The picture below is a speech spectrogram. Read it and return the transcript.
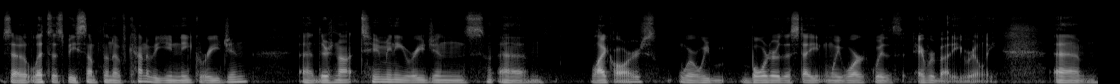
So it lets us be something of kind of a unique region. Uh, there's not too many regions um, like ours where we border the state and we work with everybody really. Um,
